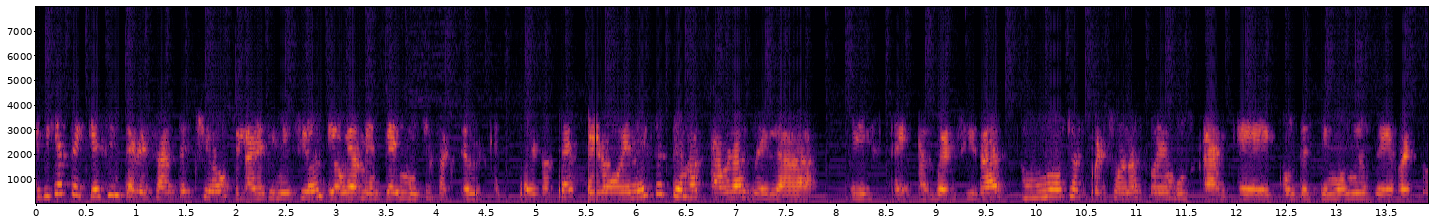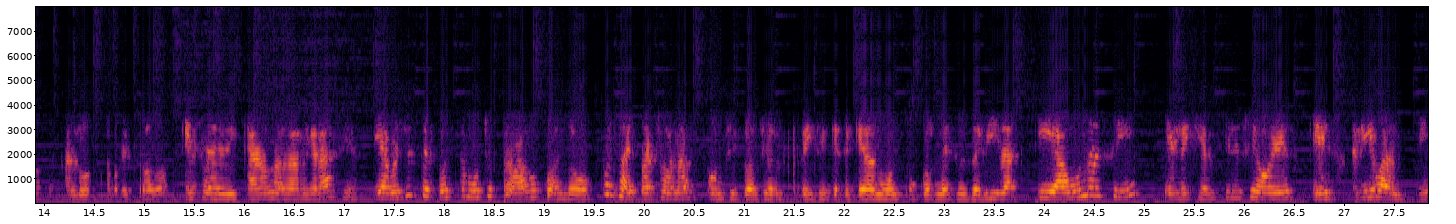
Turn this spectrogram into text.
y fíjate que es interesante, Chio, la definición y obviamente hay muchas acciones que puedes hacer, pero en este tema que hablas de la este, adversidad, muchas personas pueden buscar eh, con testimonios de restos de salud, sobre todo, que se dedicaron a dar gracias. Y a veces te cuesta mucho trabajo cuando pues hay personas con situaciones que te dicen que te quedan muy pocos meses de vida y aún así el ejercicio es que escriban, ¿sí?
